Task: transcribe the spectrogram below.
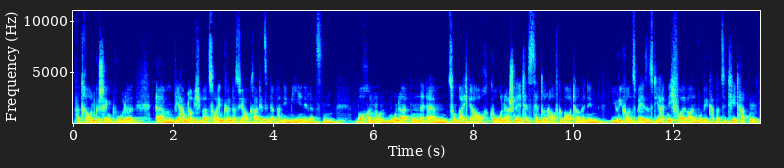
Vertrauen geschenkt wurde. Ähm, wir haben, glaube ich, überzeugen können, dass wir auch gerade jetzt in der Pandemie in den letzten Wochen und Monaten ähm, zum Beispiel auch Corona-Schnelltestzentren aufgebaut haben in den Unicorn Spaces, die halt nicht voll waren, wo wir Kapazität hatten.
